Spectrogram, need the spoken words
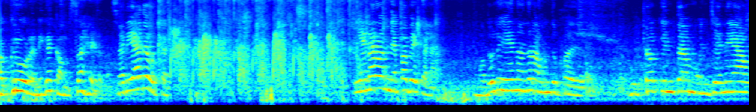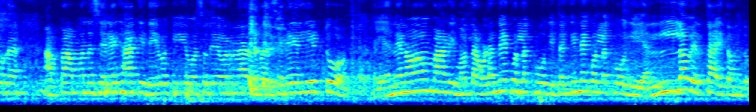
ಅಕ್ರೂರನಿಗೆ ಕಂಸ ಹೇಳಿದ. ಸರಿಯಾದ ಉತ್ತರ. ಏನಾರ ಒಂದು ನೆಪ ಬೇಕಲ್ಲ? ಮೊದಲು ಏನಂದ್ರೆ ಅವನು ಪ, ಹುಟ್ಟೋಕ್ಕಿಂತ ಮುಂಚೆನೇ ಅವರ ಅಪ್ಪ ಅಮ್ಮನ ಸೆರೆಗೆ ಹಾಕಿ ದೇವಕಿ ವಸುದೇವರನ್ನ ಸೆರೆಯಲ್ಲಿ ಇಟ್ಟು ಏನೇನೋ ಮಾಡಿ, ಮೊದಲು ಅವಳನ್ನೇ ಕೊಲ್ಲಕ್ಕೆ ಹೋಗಿ ತಂಗಿನೇ ಕೊಲ್ಲಕ್ಕೆ ಹೋಗಿ, ಎಲ್ಲ ವ್ಯರ್ಥ ಆಯ್ತು ಅವನದು.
